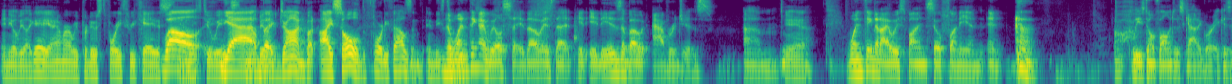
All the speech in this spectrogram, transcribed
And you'll be like, "Hey, Amer, we produced 43k this you know, Well, these two weeks." yeah, and I'll be but- like, "John, but I sold 40,000 in these The two one weeks." thing I will say though is that it, it is about averages. Um, Yeah. one thing that I always find so funny and and please don't fall into this category because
